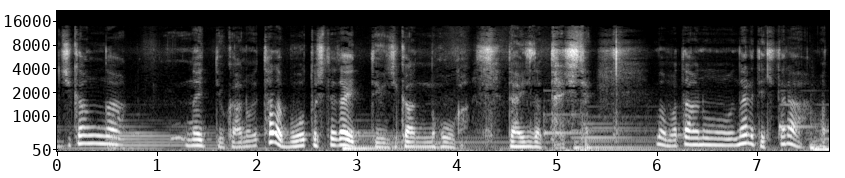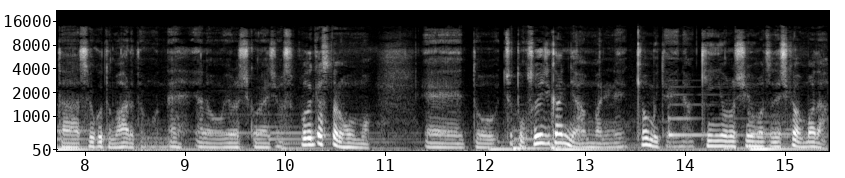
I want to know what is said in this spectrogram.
時間がないっていうかあのただぼーっとしてたいっていう時間の方が大事だったりして、まあ、またあの慣れてきたらまたそういうこともあると思うんで、ね、あのよろしくお願いします。ポッドキャストの方もえーと、ちょっと遅い時間にはあんまりね今日みたいな金曜の週末でしかもまだ、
